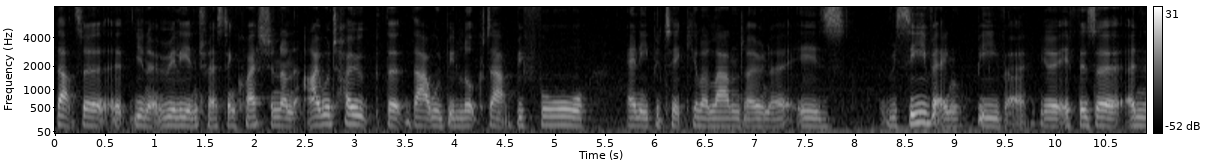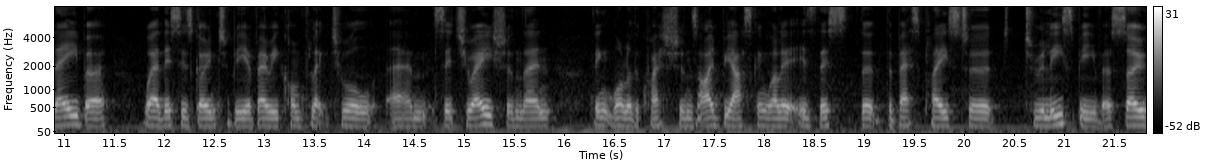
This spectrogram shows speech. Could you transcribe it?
that's a, a you know really interesting question, and I would hope that that would be looked at before any particular landowner is receiving beaver. You know, if there's a, a neighbour where this is going to be a very conflictual um, situation, then I think one of the questions I'd be asking, well, is this the, the best place to, to release beaver? So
